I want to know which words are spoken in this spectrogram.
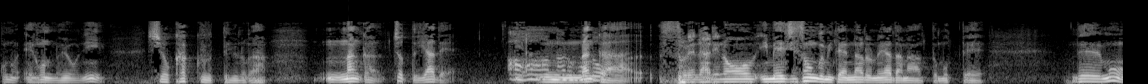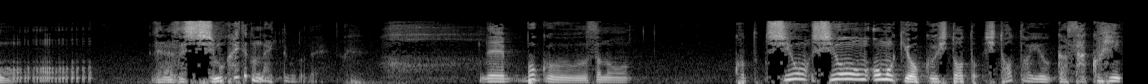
この絵本のように詩を書くっていうのが、うんなんかちょっと嫌で、あなるほど。なんか、それなりのイメージソングみたいになるの嫌だなと思って、で、もう、じゃあ、詩も書いてくんないってことで。で、僕、その、詩を、詩を重きを置く人と、人というか作品、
